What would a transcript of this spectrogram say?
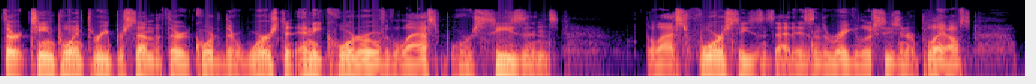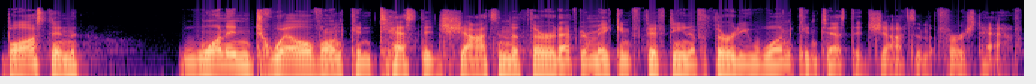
13.3% in the third quarter. Their worst in any quarter over the last four seasons, the last four seasons, that is, in the regular season or playoffs. Boston, 1 in 12 on contested shots in the third after making 15 of 31 contested shots in the first half.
